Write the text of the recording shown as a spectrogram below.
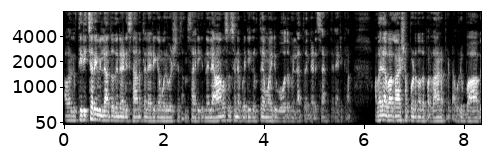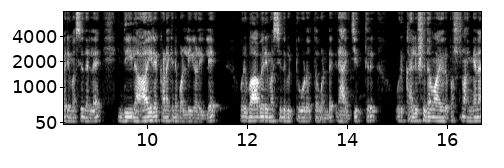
അവർക്ക് തിരിച്ചറിവില്ലാത്തതിന്റെ അടിസ്ഥാനത്തിലായിരിക്കാം ഒരുപക്ഷെ സംസാരിക്കുന്നത്. ആർ എസ് എസിനെ പറ്റി കൃത്യമായിട്ട് ബോധമില്ലാത്തതിന്റെ അടിസ്ഥാനത്തിലായിരിക്കാം. അവരവകാശപ്പെടുന്നത് പ്രധാനപ്പെട്ട ഒരു ബാബരി മസ്ജിദ് അല്ലേ ഇന്ത്യയിൽ ആയിരക്കണക്കിന് പള്ളികളിലെ ഒരു ബാബരി മസ്ജിദ് വിട്ടുകൊടുത്തുകൊണ്ട് രാജ്യത്തിൽ ഒരു കലുഷിതമായ ഒരു പ്രശ്നം അങ്ങനെ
